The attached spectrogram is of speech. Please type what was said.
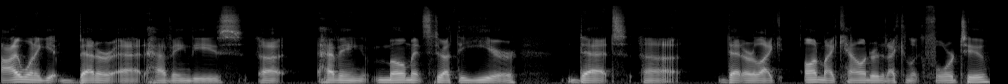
I want to get better at having these uh, having moments throughout the year that uh, that are like on my calendar that I can look forward to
